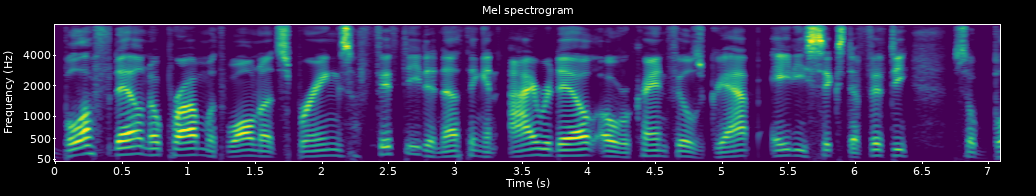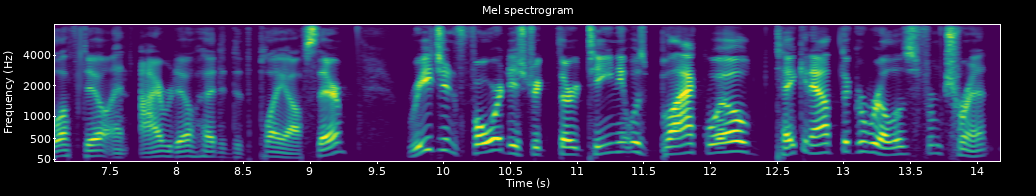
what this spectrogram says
Bluffdale, no problem with Walnut Springs 50 to nothing. And Iredell over Cranfills Gap 86 to 50. So Bluffdale and Iredell headed to the playoffs there. Region 4, District 13, it was Blackwell taking out the Gorillas from Trent.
